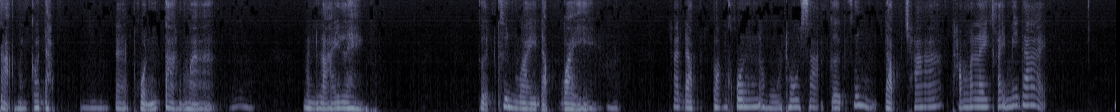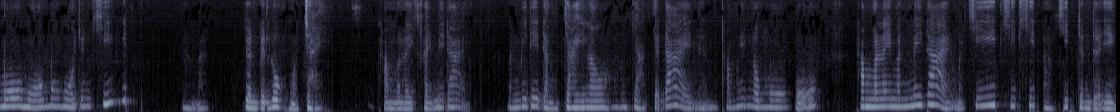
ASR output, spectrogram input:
สะมันก็ดับ แต่ผลต่างมา มันร้ายแรง เกิดขึ้นไวดับไวถ้าดับบางคนโอ้โหโทสะเกิดขึ้น ดับช้าทำอะไรใครไม่ได้ โมโหโมโหจนคิดจนเป็นโรคหัวใจ ทำอะไรใครไม่ได้ มันไม่ได้ดังใจเราอยากจะได้เนี่ยทำให้เราโมโหทำอะไรมันไม่ได้มาคิดคิดคิดเอาคิดจนตัวเอง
